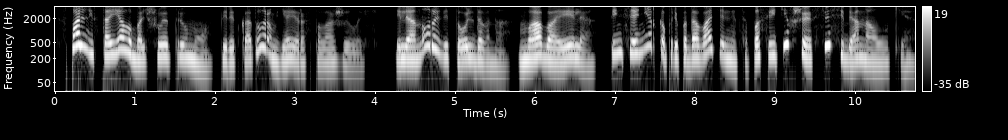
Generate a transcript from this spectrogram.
В спальне стояло большое трюмо, перед которым я и расположилась. Элеонора Витольдовна, баба Эля, пенсионерка-преподавательница, посвятившая всю себя науке.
